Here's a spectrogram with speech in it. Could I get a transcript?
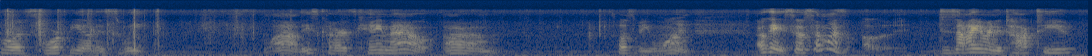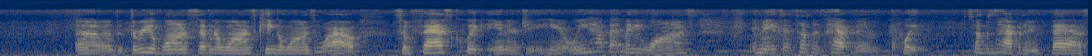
towards Scorpio this week? Wow, these cards came out. Um, supposed to be one. Okay, so someone's uh, desiring to talk to you uh, the Three of Wands, Seven of Wands, King of Wands. Wow. Some fast, quick energy here. When you have that many wands, it means that something's happening quick. Something's happening fast.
